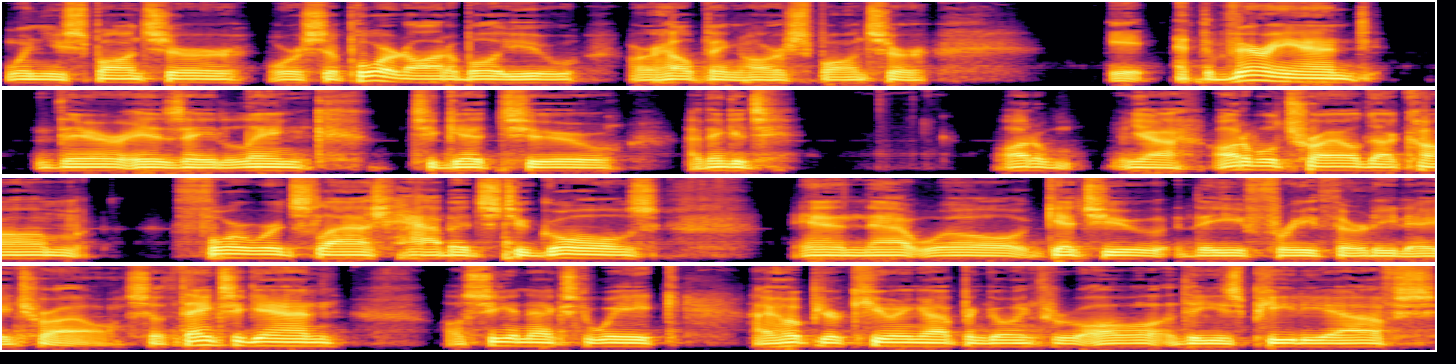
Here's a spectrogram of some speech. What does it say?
when you sponsor or support Audible, you are helping our sponsor. At the very end, there is a link to get to, I think it's Audible, yeah, audibletrial.com forward slash habits to goals. And that will get you the free 30 day trial. So thanks again. I'll see you next week. I hope you're queuing up and going through all these PDFs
